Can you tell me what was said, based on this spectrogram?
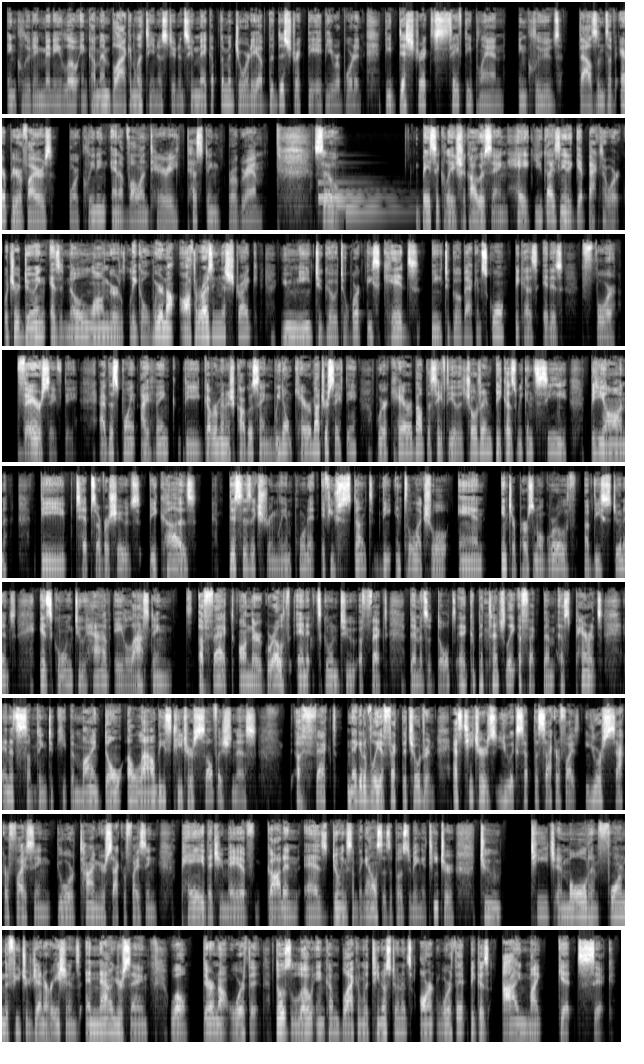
including many low income and black and Latino students who make up the majority of the district, the AP reported. The district's safety plan includes thousands of air purifiers, more cleaning, and a voluntary testing program. So, basically Chicago saying, hey, you guys need to get back to work. What you're doing is no longer legal. We're not authorizing this strike. You need to go to work. These kids need to go back in school because it is for their safety. At this point, I think the government of Chicago is saying, we don't care about your safety. We care about the safety of the children because we can see beyond the tips of our shoes because this is extremely important. If you stunt the intellectual and interpersonal growth of these students, it's going to have a lasting effect on their growth and it's going to affect them as adults and it could potentially affect them as parents. And it's something to keep in mind. Don't allow these teachers' selfishness affect negatively affect the children as teachers you accept the sacrifice you're sacrificing your time you're sacrificing pay that you may have gotten as doing something else as opposed to being a teacher to teach and mold and form the future generations. And now you're saying, well, they're not worth it. Those low income black and Latino students aren't worth it because I might get sick.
